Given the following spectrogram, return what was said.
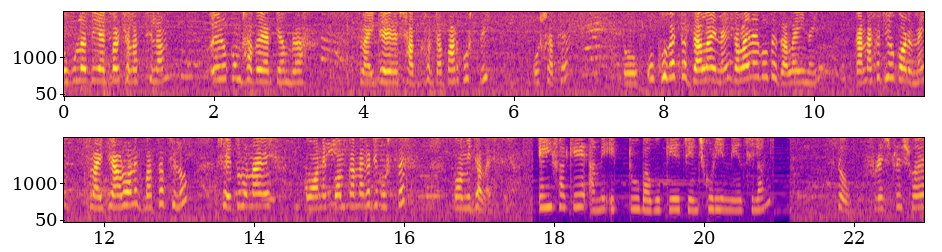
ওগুলা দিয়ে একবার খেলাচ্ছিলাম। এরকমভাবে আর কি আমরা ফ্লাইটে সাত ঘণ্টা পার করছি ওর সাথে। তো ও খুব একটা জ্বালায় নাই। জ্বালায় নাই বলতে জ্বালাই নাই। কান্নাকাটিও করে নাই। ফ্লাইটে আরও অনেক বাচ্চা ছিল। সেই তুলনায় ও অনেক কম কান্নাকাটি করছে কমই জ্বালাইছে। এই ফাঁকে আমি একটু বাবুকে চেঞ্জ করিয়ে নিয়েছিলাম। সো ফ্রেশ ফ্রেশ হয়ে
